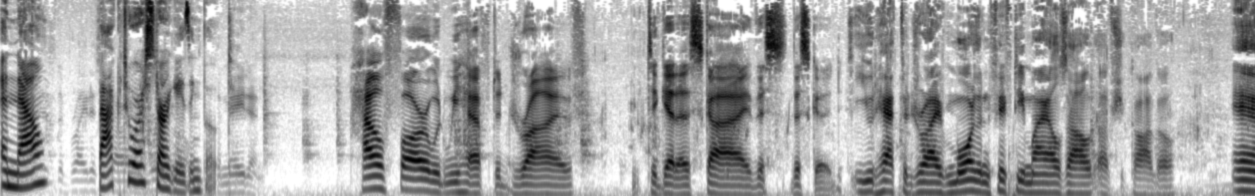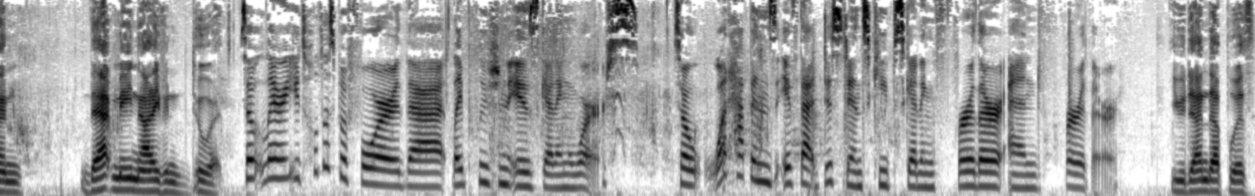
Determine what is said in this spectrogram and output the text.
And now, back to our stargazing boat. How far would we have to drive to get a sky this this good? You'd have to drive more than 50 miles out of Chicago, and that may not even do it. So, Larry, you told us before that light pollution is getting worse. So, what happens if that distance keeps getting further and further? You'd end up with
